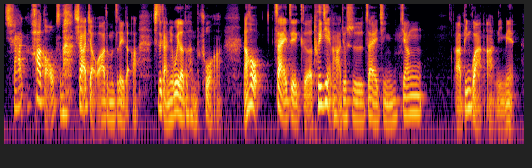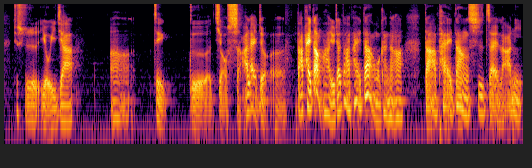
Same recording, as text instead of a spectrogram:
虾哈搞是吧，虾饺啊，怎么之类的啊，其实感觉味道都很不错啊。然后在这个推荐啊，就是在锦江啊宾馆啊里面，就是有一家啊，这个个叫啥来着？呃，大排档啊，有家大排档，我看看啊，大排档是在哪里？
